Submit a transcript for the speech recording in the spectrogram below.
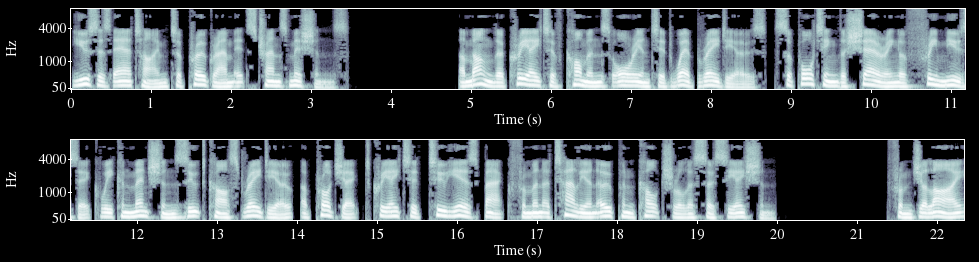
uses airtime to program its transmissions. Among the Creative Commons-oriented web radios, supporting the sharing of free music we can mention Zootcast Radio, a project created two years back from an Italian open cultural association. From July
